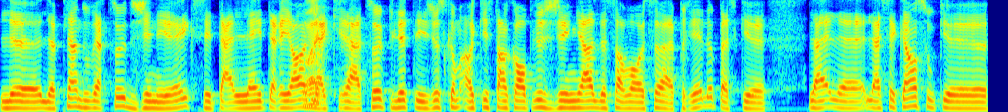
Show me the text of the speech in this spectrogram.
le, plan d'ouverture du générique, c'est à l'intérieur de la créature. Puis là, t'es juste comme, OK, c'est encore plus génial de savoir ça après, là, parce que la, séquence où que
